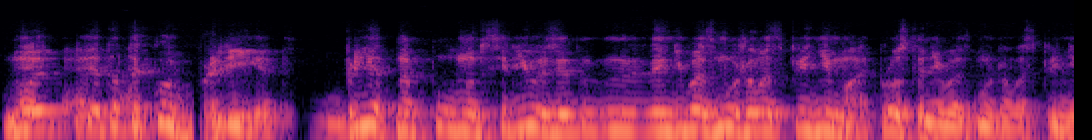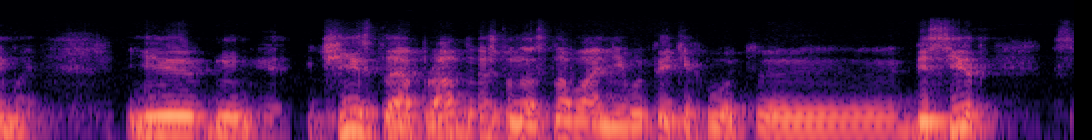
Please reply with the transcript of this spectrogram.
Но ну, это такой бред. Бред на полном серьезе невозможно воспринимать. Просто невозможно воспринимать. И чистая правда, что на основании вот этих вот э, бесед с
